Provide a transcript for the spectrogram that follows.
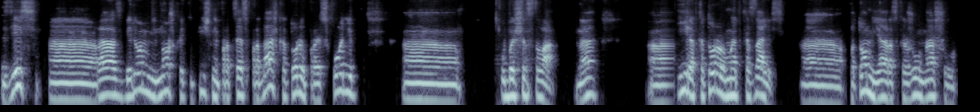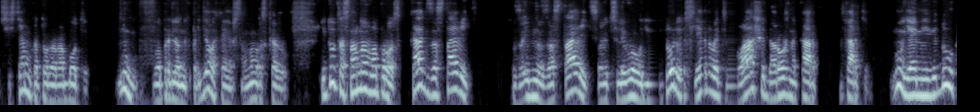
здесь разберем немножко типичный процесс продаж, который происходит у большинства, да, и от которого мы отказались. Потом я расскажу нашу систему, которая работает. Ну, в определенных пределах, конечно, но расскажу. И тут основной вопрос. Как заставить, именно заставить свою целевую аудиторию следовать вашей дорожной карте? Ну, я имею в виду,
